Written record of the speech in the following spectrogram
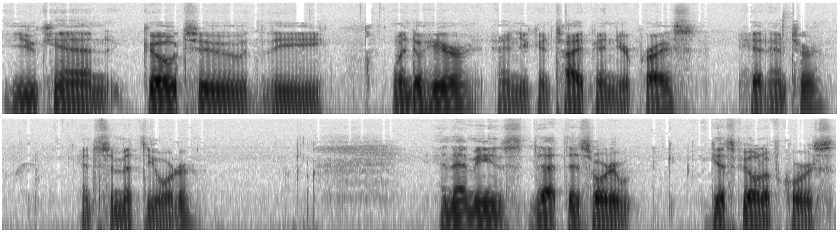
you can go to the window here and you can type in your price, hit enter, and submit the order. And that means that this order gets filled, of course,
